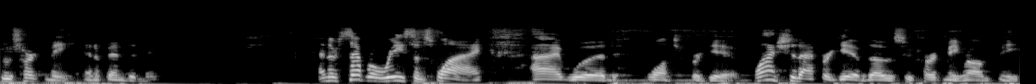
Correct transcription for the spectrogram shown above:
who's hurt me and offended me. And there's several reasons why I would want to forgive. Why should I forgive those who've hurt me, wronged me,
